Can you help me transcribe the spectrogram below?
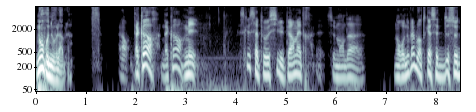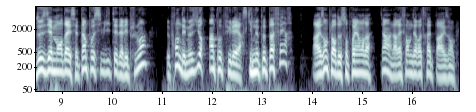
non renouvelable. Alors, d'accord, d'accord, mais est-ce que ça peut aussi lui permettre, euh, ce mandat euh, non renouvelable, ou en tout cas ce deuxième mandat et cette impossibilité d'aller plus loin, de prendre des mesures impopulaires, ce qu'il ne peut pas faire, par exemple, lors de son premier mandat? Tiens, la réforme des retraites, par exemple.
